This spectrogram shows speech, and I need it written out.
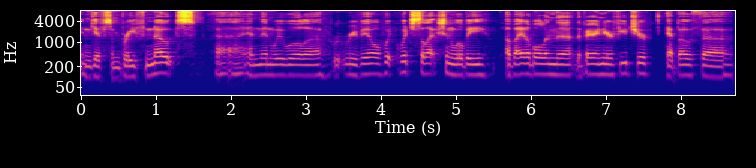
and give some brief notes, uh, and then we will uh, re- reveal which selection will be available in the, the very near future at both uh,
